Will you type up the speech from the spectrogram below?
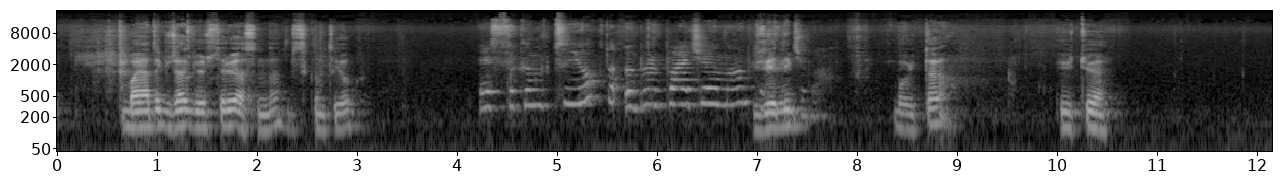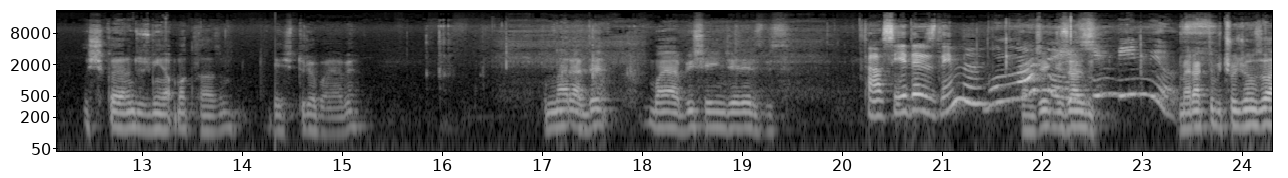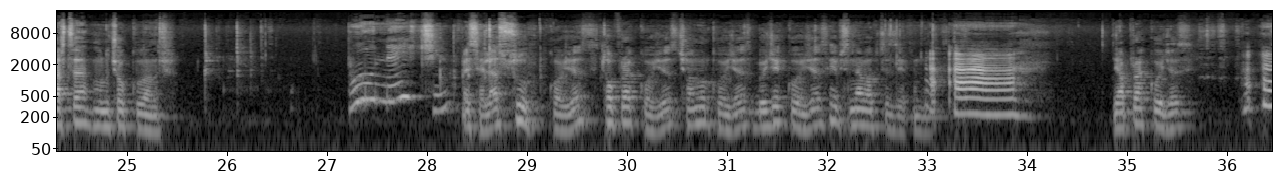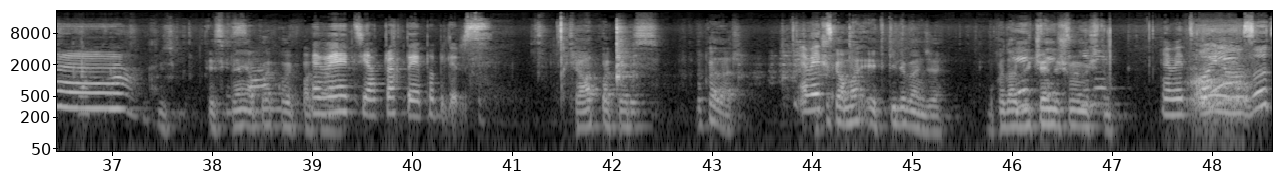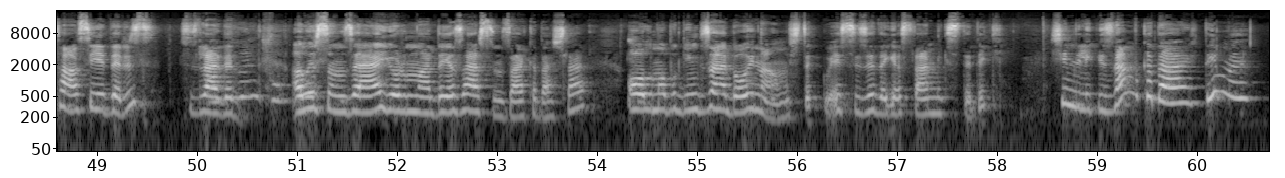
Bayağı da güzel gösteriyor aslında. Bir sıkıntı yok. E, sıkıntı yok da öbür parçaya ne yapacağız 150 acaba? Boyutta büyütüyor. Işık ayarını düzgün yapmak lazım. Değiştiriyor bayağı bir. Bunlar herhalde bayağı bir şey inceleriz biz. Tavsiye ederiz değil mi? Bunlar Bence ne güzel için bilmiyorum. Meraklı bir çocuğunuz varsa bunu çok kullanır. İçin? Mesela su koyacağız, toprak koyacağız, çamur koyacağız, böcek koyacağız. Hepsine bakacağız yakında. Aa, Yaprak koyacağız. aa. Eskiden yaprak koyup bakardık. Evet yaprak da yapabiliriz. Kağıt bakarız. Bu kadar. Evet Küçük ama etkili bence. Bu kadar Evet, bütçeni düşünmemiştim. Evet oyunumuzu tavsiye ederiz. Sizler de alırsanız eğer yorumlarda yazarsınız arkadaşlar. Oğluma bugün güzel bir oyun almıştık ve size de göstermek istedik. Şimdilik bizden bu kadar değil mi?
